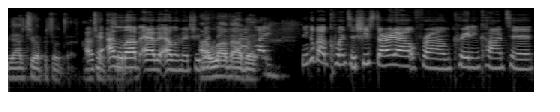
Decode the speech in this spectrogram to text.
Yeah, I have two episodes. Two Okay, I episodes in. love Abbott Elementary. I love Abbott. Like, think about Quinta. She started out from creating content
